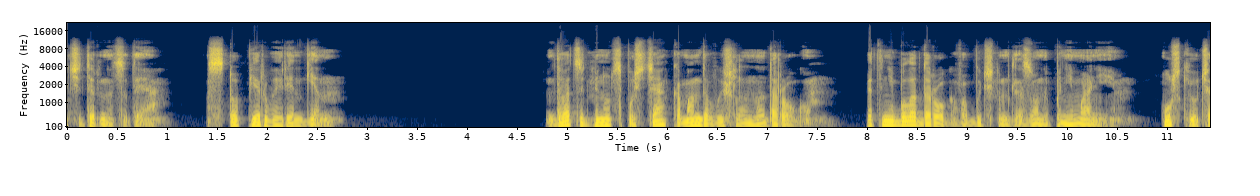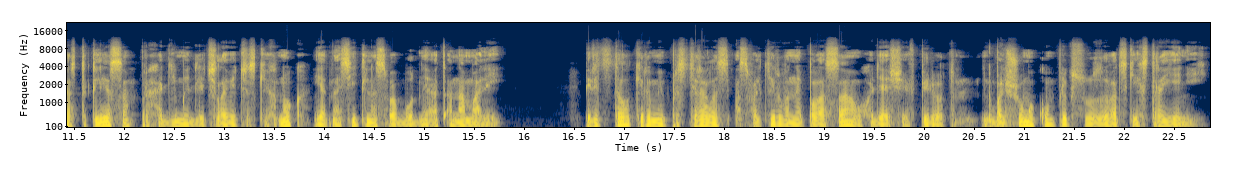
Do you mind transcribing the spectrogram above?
14. 101 рентген. 20 минут спустя команда вышла на дорогу. Это не была дорога в обычном для зоны понимании. Узкий участок леса, проходимый для человеческих ног и относительно свободный от аномалий. Перед сталкерами простиралась асфальтированная полоса, уходящая вперед, к большому комплексу заводских строений.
